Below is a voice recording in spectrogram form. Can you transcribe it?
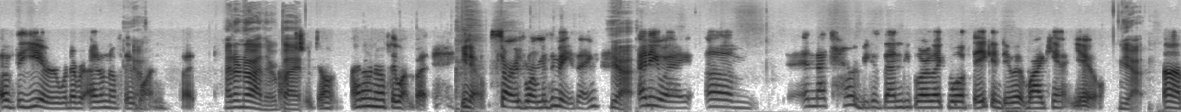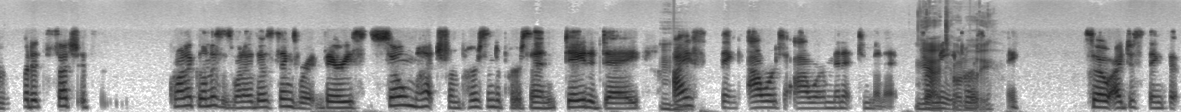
of the year or whatever. I don't know if they yeah. won, but I don't know either, but Actually, don't I don't know if they won, but you know, Stars Born was amazing. Yeah. Anyway, um, and that's hard because then people are like, well, if they can do it, why can't you? Yeah. Um, but it's such it's chronic illness is one of those things where it varies so much from person to person, day to day. Mm-hmm. I think hour to hour, minute to minute for yeah, me totally. personally. So I just think that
